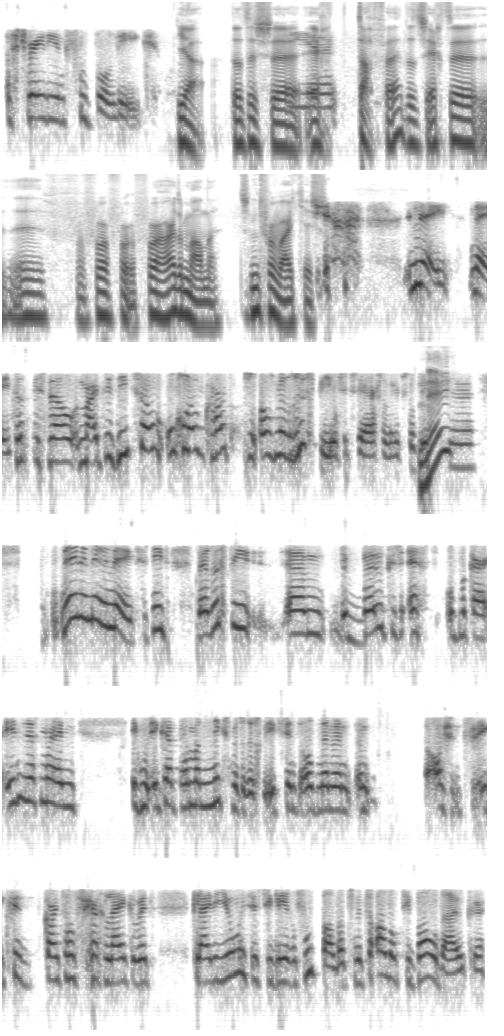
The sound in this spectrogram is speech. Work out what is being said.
Australian Football League. Ja, dat is uh, Die, echt taf, hè? Dat is echt voor, voor, voor, voor harde mannen. Het is niet voor watjes. nee, nee, dat is wel... Maar het is niet zo ongelooflijk hard als, als met rugby of iets dergelijks. Dat nee? Is, Nee, nee, nee, nee. Het is niet... Bij rugby, um, de beuk is echt op elkaar in, zeg maar. En ik, ik heb helemaal niks met rugby. Ik vind altijd met een... een als je, ik vind, kan je het dan vergelijken met kleine jongetjes die leren voetbal. Dat ze met z'n allen op die bal duiken.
